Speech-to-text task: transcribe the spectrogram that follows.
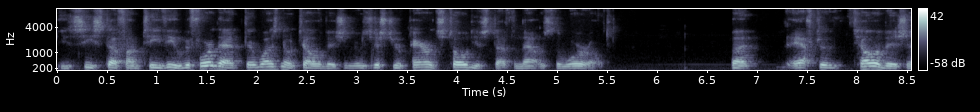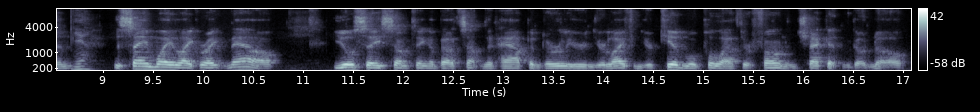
you see stuff on TV. Before that, there was no television. It was just your parents told you stuff, and that was the world. But after television, Yeah. the same way, like right now, you'll say something about something that happened earlier in your life, and your kid will pull out their phone and check it and go, No,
